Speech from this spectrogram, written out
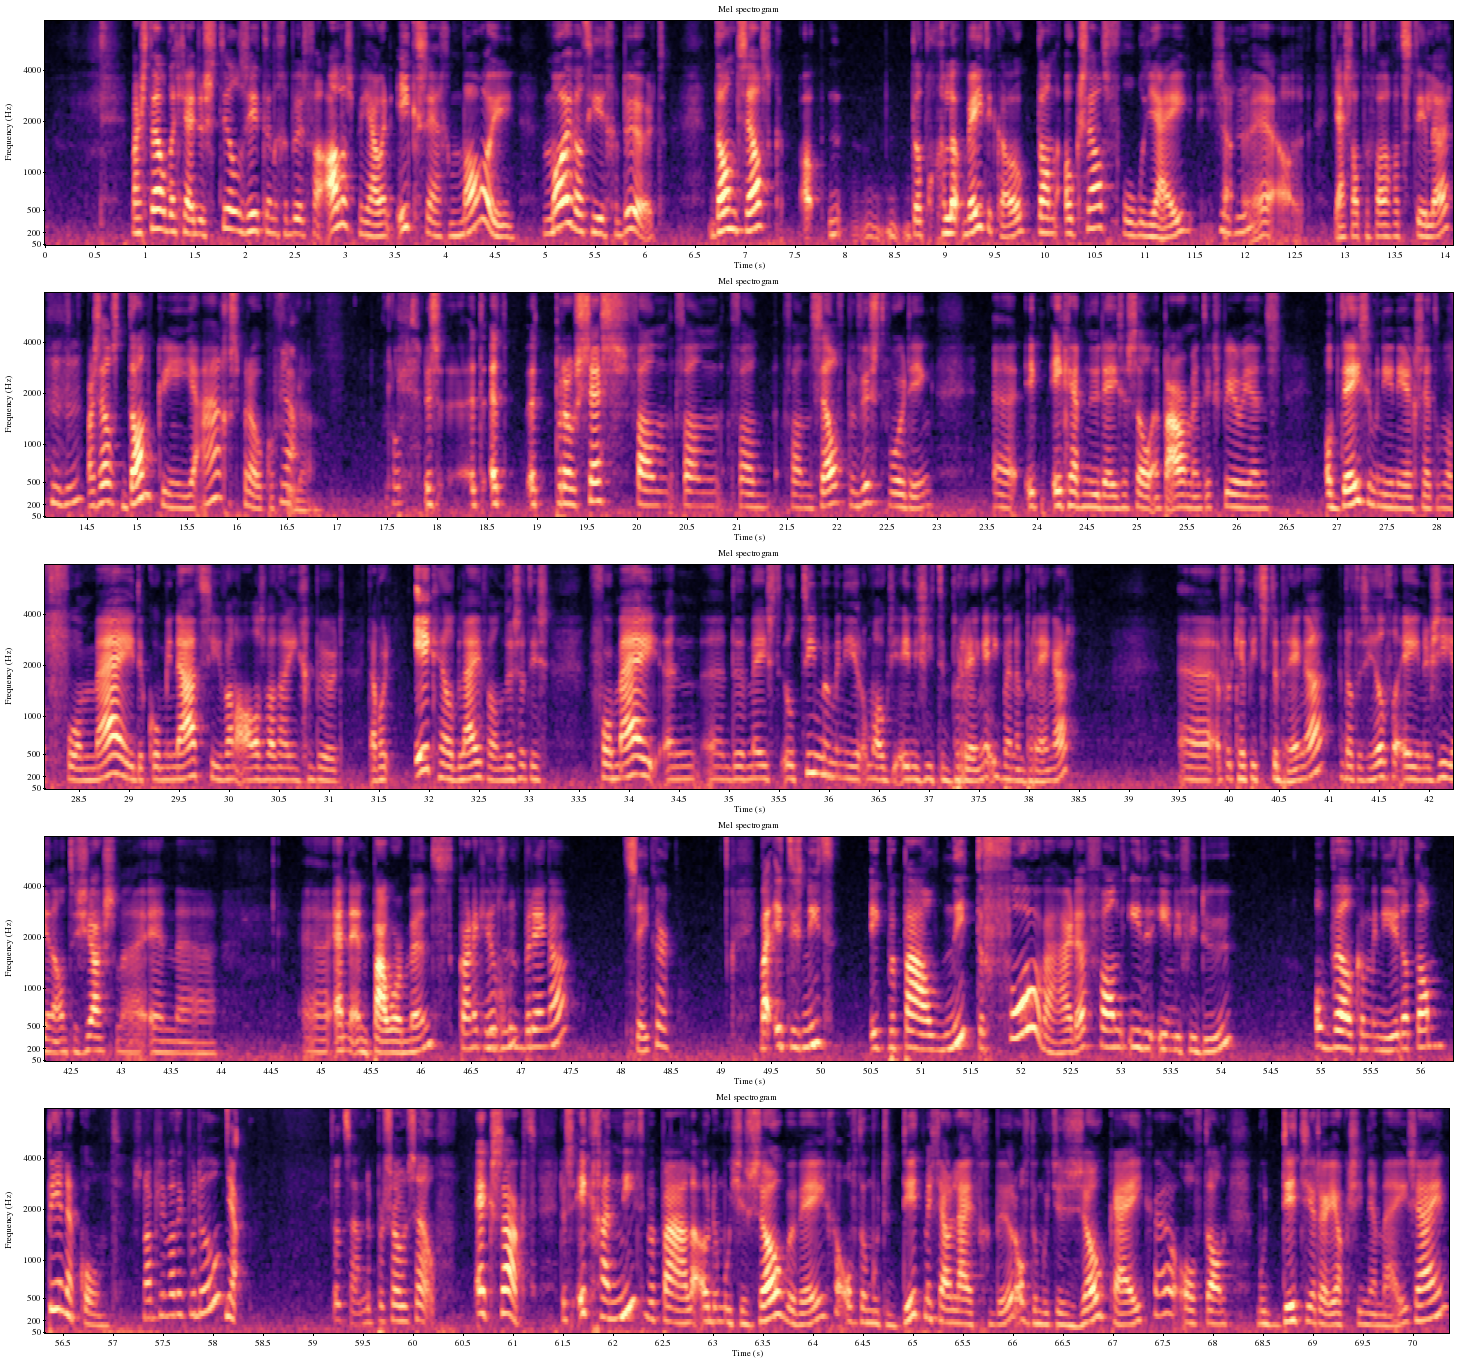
Maar stel dat jij dus stil zit en er gebeurt van alles bij jou. En ik zeg, mooi, mooi wat hier gebeurt. Dan zelfs, oh, dat weet ik ook, dan ook zelfs voel jij, mm jij zat toevallig wat stiller. Mhm. Maar zelfs dan kun je je aangesproken voelen. Ja. Klopt. Dus het, het, het proces van, van, van, van zelfbewustwording. Uh, ik, ik heb nu deze Soul Empowerment Experience op deze manier neergezet. Omdat voor mij de combinatie van alles wat daarin gebeurt, daar word ik heel blij van. Dus het is voor mij een, uh, de meest ultieme manier om ook die energie te brengen. Ik ben een brenger. Uh, of ik heb iets te brengen. Dat is heel veel energie en enthousiasme en, uh, en empowerment kan ik heel mm -hmm. goed brengen. Zeker. Maar het is niet, ik bepaal niet de voorwaarden van ieder individu op welke manier dat dan binnenkomt. Snap je wat ik bedoel? Ja, dat is aan de persoon zelf. Exact. Dus ik ga niet bepalen, oh, dan moet je zo bewegen, of dan moet dit met jouw lijf gebeuren, of dan moet je zo kijken, of dan moet dit je reactie naar mij zijn.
